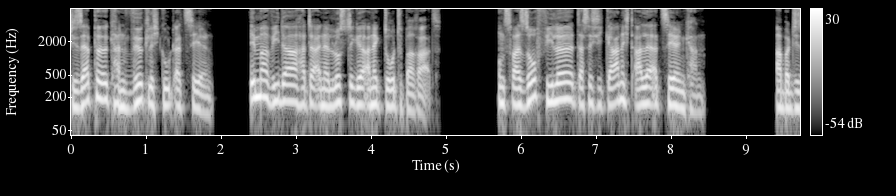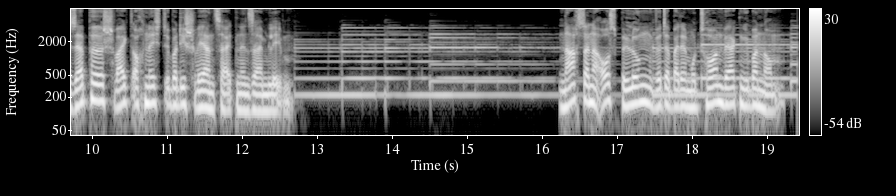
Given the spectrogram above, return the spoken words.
Giuseppe kann wirklich gut erzählen. Immer wieder hat er eine lustige Anekdote parat. Und zwar so viele, dass ich sie gar nicht alle erzählen kann. Aber Giuseppe schweigt auch nicht über die schweren Zeiten in seinem Leben. Nach seiner Ausbildung wird er bei den Motorenwerken übernommen.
